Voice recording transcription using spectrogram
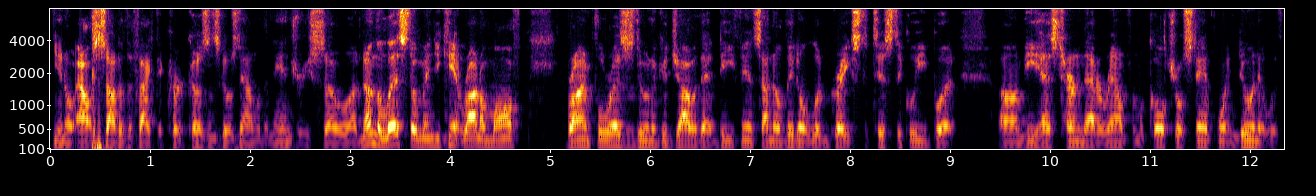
You know, outside of the fact that Kirk Cousins goes down with an injury. So, uh, nonetheless, though, man, you can't write him off. Brian Flores is doing a good job with that defense. I know they don't look great statistically, but um, he has turned that around from a cultural standpoint and doing it with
